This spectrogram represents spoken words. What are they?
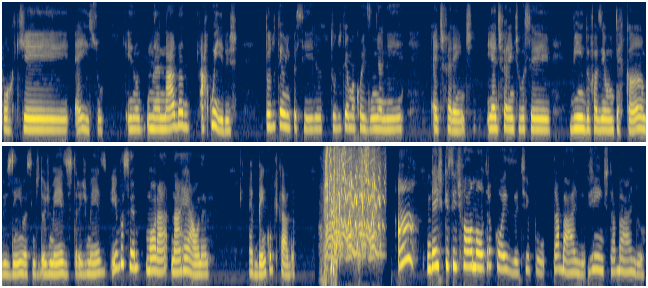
porque é isso. E não, não é nada arco-íris tudo tem um empecilho, tudo tem uma coisinha ali, é diferente. E é diferente você vindo fazer um intercâmbiozinho, assim, de dois meses, três meses, e você morar na real, né? É bem complicado. Ah, ainda esqueci de falar uma outra coisa, tipo, trabalho. Gente, trabalho.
